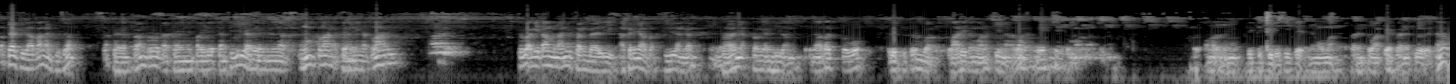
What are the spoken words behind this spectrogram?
Padahal di lapangan bisa ada yang bangkrut, ada yang mempilotkan diri, ada yang niat ngemplang, ada yang niat lari. Coba kita menangi Bank Bali, akhirnya apa? Hilang kan? Banyak bank yang hilang. Ternyata bawa ribu terbang, lari ke mana Cina lah, ke mana? Yang dikit dikit dikit yang ngomong, bareng tua ke bareng tua, ah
